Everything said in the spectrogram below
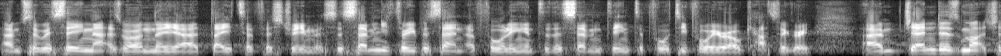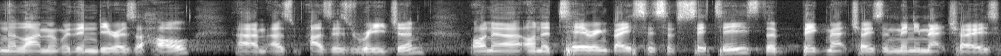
Um, so we're seeing that as well in the uh, data for streamers. So 73% are falling into the 17 to 44-year-old category. Um, gender's much in alignment with India as a whole, um, as, as is region on a, on a tiering basis of cities, the big metros and mini metros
